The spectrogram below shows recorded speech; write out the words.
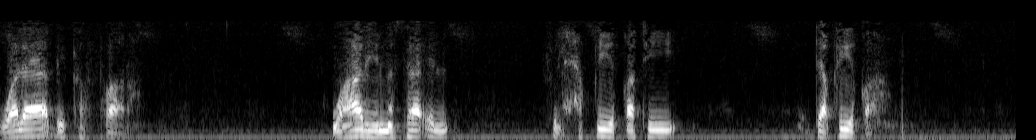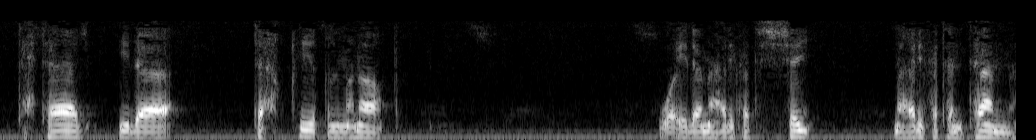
ولا بكفارة. وهذه المسائل في الحقيقة دقيقة. تحتاج إلى تحقيق المناط وإلى معرفة الشيء معرفة تامة.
